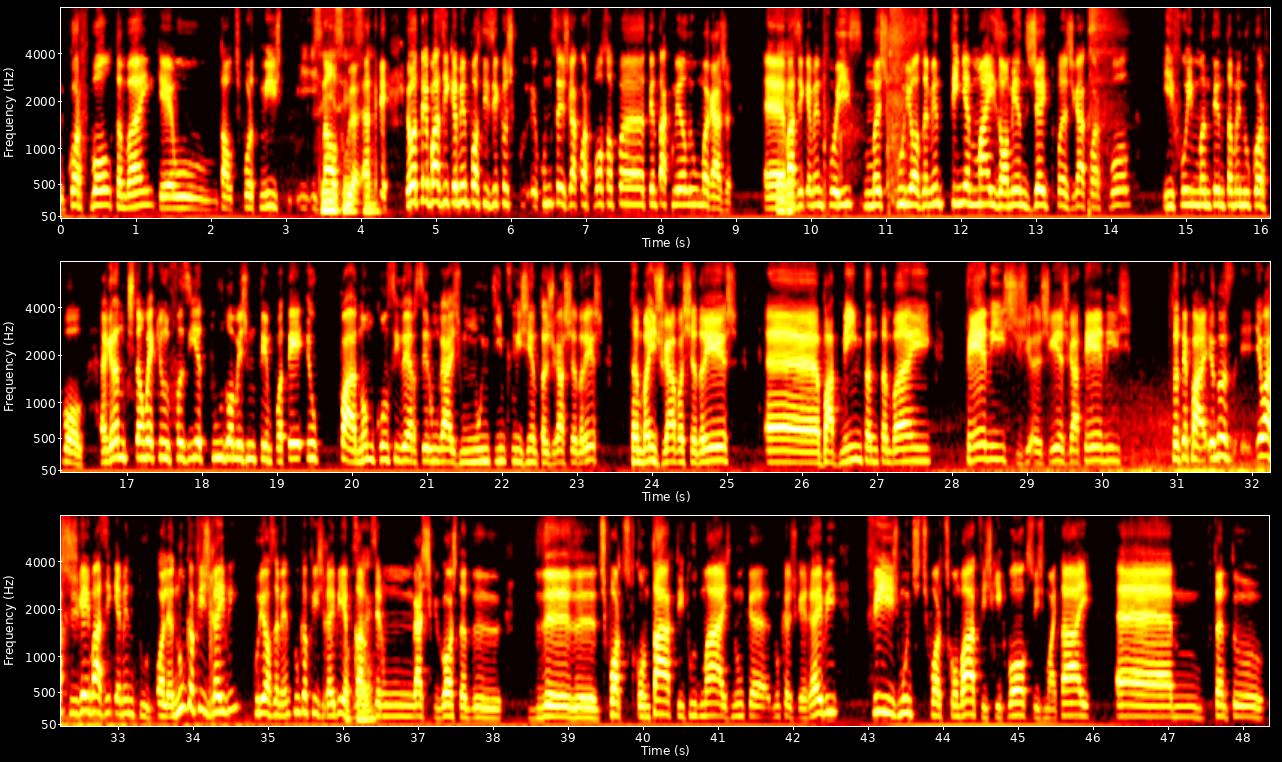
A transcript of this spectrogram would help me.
corfball também, que é o tal desporto misto, e, Sim, na sim, altura, sim. até- eu até basicamente posso dizer que eu, eu comecei a jogar corfball só para tentar comer ali uma gaja. Eh, É. Basicamente foi isso, mas curiosamente tinha mais ou menos jeito para jogar corfball e fui mantendo também no corfball. A grande questão é que eu fazia tudo ao mesmo tempo, até eu pá, não me considero ser um gajo muito inteligente a jogar xadrez, também jogava xadrez, eh, badminton também, ténis, j- cheguei a jogar ténis. Portanto, é pá, eu, não- eu acho que joguei basicamente tudo. Olha, nunca fiz rugby, curiosamente, nunca fiz rugby, apesar Ok. de ser um gajo que gosta de, de, de- de esportes de contacto e tudo mais, nunca, nunca joguei rugby. Fiz muitos desportos de combate, fiz kickbox, fiz muay thai, ehm, portanto,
